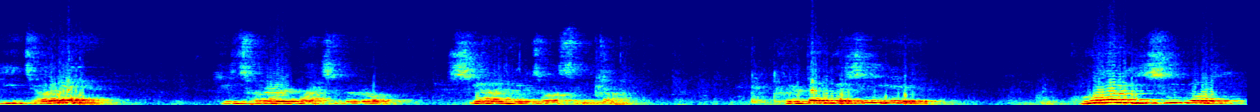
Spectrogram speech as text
이전에 기초를 마치도록 시한을 주었습니다. 그랬던 것이 9월 25,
